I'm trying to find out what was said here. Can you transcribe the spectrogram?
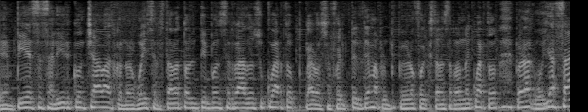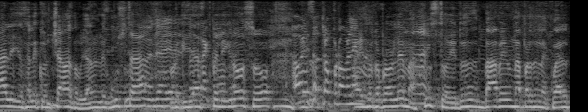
empieza a salir con chavas cuando el güey se estaba todo el tiempo encerrado en su cuarto, claro, se fue el, el tema, pero primero fue que estaba encerrado en el cuarto, pero ahora como ya sale, ya sale con chavas, no, ya no le gusta, no, ya porque ya es cosa. peligroso. Ahora es otro problema. Es otro problema, justo. Y entonces va a haber una parte en la cual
